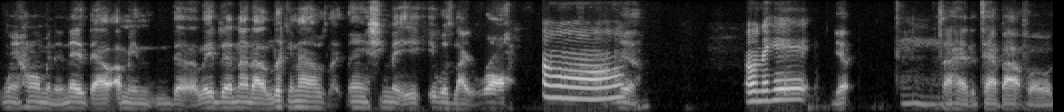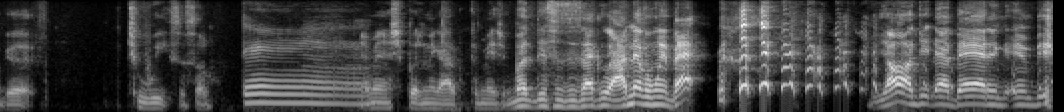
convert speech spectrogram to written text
went home and the next day, I, I mean, the later that night, I was looking at, I was like, dang, she made it. It was like raw. Oh. Yeah, On the head? Yep. Dang. so I had to tap out for a good two weeks or so. Dang. Yeah, man, she put a nigga out of commission. But this is exactly what I never went back. Y'all get that bad and, and be,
